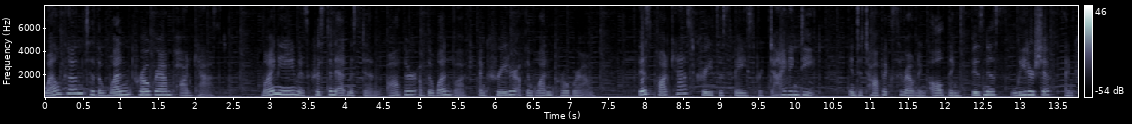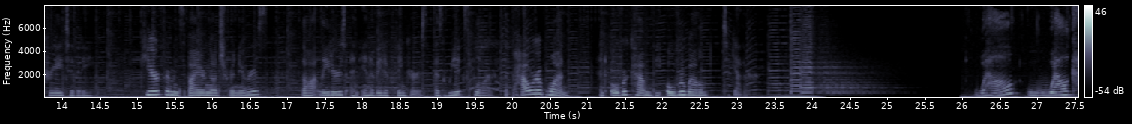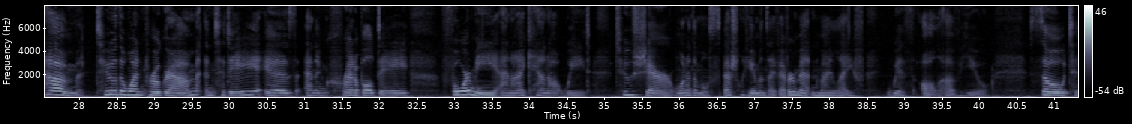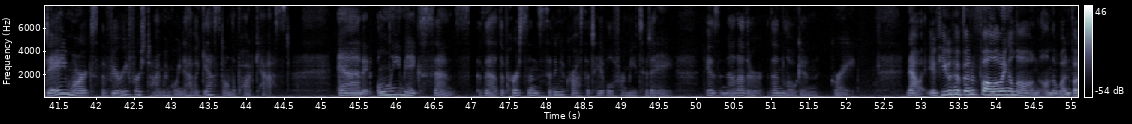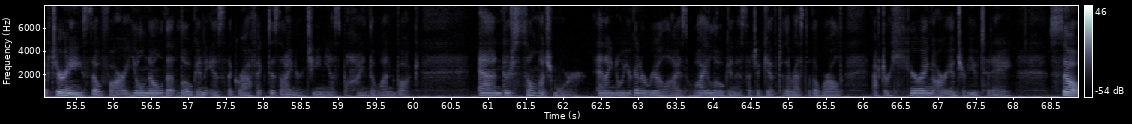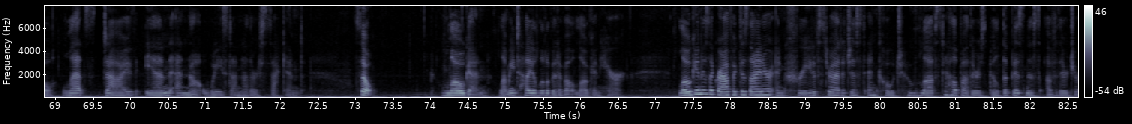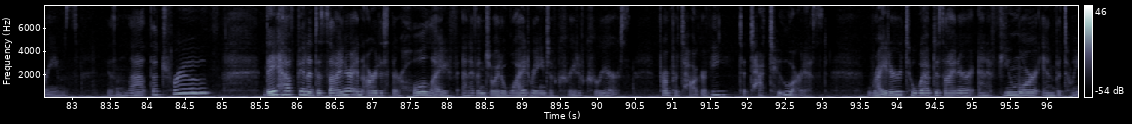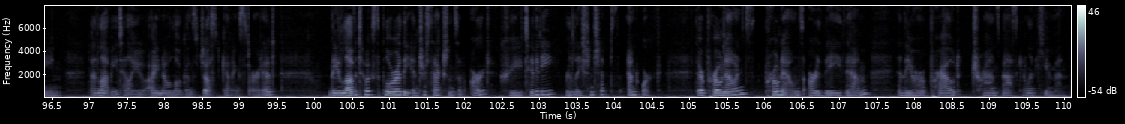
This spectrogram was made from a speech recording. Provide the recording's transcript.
Welcome to the One Program podcast. My name is Kristen Edmiston, author of the One Book and creator of the One Program. This podcast creates a space for diving deep into topics surrounding all things business, leadership, and creativity. Hear from inspiring entrepreneurs, thought leaders, and innovative thinkers as we explore the power of one and overcome the overwhelm together. Well, welcome to the One Program. And today is an incredible day for me, and I cannot wait to share one of the most special humans I've ever met in my life with all of you. So, today marks the very first time I'm going to have a guest on the podcast. And it only makes sense that the person sitting across the table from me today is none other than Logan Gray. Now, if you have been following along on the One Book journey so far, you'll know that Logan is the graphic designer genius behind the One Book. And there's so much more. And I know you're going to realize why Logan is such a gift to the rest of the world after hearing our interview today. So let's dive in and not waste another second. So, Logan, let me tell you a little bit about Logan here. Logan is a graphic designer and creative strategist and coach who loves to help others build the business of their dreams. Isn't that the truth? They have been a designer and artist their whole life and have enjoyed a wide range of creative careers, from photography to tattoo artist, writer to web designer, and a few more in between. And let me tell you, I know Logan's just getting started. They love to explore the intersections of art, creativity, relationships, and work. Their pronouns pronouns are they them, and they are a proud transmasculine human.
